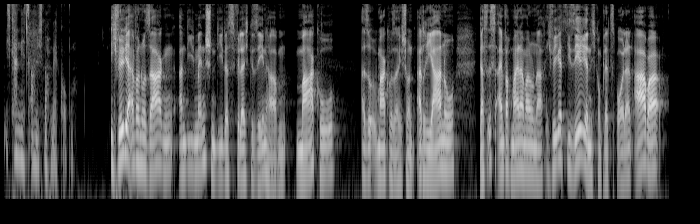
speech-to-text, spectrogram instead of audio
ich kann jetzt auch nicht noch mehr gucken. Ich will dir einfach nur sagen, an die Menschen, die das vielleicht gesehen haben, Marco, also Marco sage ich schon, Adriano, das ist einfach meiner Meinung nach, ich will jetzt die Serie nicht komplett spoilern, aber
